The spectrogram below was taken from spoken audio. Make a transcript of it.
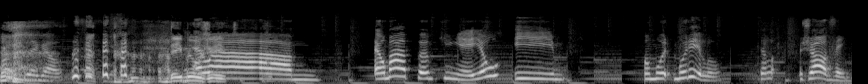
Muito legal. Dei meu Ela jeito. É uma pumpkin ale e Murilo, jovem,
